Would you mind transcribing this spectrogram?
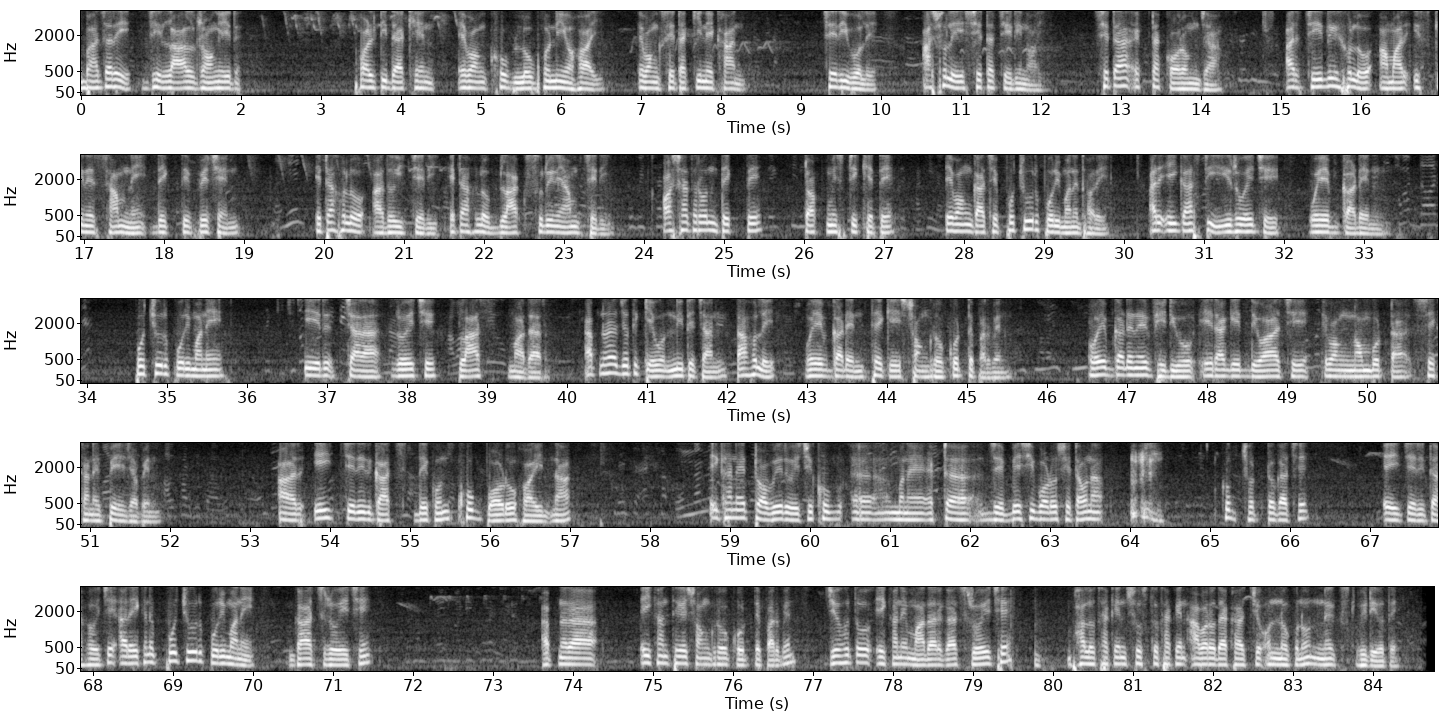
বাজারে যে লাল রঙের ফলটি দেখেন এবং খুব লোভনীয় হয় এবং সেটা কিনে খান। চেরি বলে, আসলে সেটা চেরি নয়, সেটা একটা করমজা আর চেরি হলো আমার স্ক্রিনের সামনে দেখতে পেয়েছেন, এটা হলো আদই চেরি, এটা হলো ব্ল্যাক সুরিনাম চেরি। অসাধারণ দেখতে, টক মিষ্টি খেতে। এবং গাছে প্রচুর পরিমাণে ধরে। আর এই গাছটি রয়েছে ওয়েব গার্ডেন। প্রচুর পরিমাণে এর চারা রয়েছে, প্লাস মাদার। আপনারা যদি কেউ নিতে চান, তাহলে ওয়েব গার্ডেন থেকে সংগ্রহ করতে পারবেন। ওয়েব গার্ডেনের ভিডিও এর আগে দেওয়া আছে এবং নম্বরটা সেখানে পেয়ে যাবেন। আর এই চেরির গাছ দেখুন, খুব বড় হয় না এখানে টবে রয়েছে খুব মানে একটা যে বেশি বড় সেটাও না, খুব ছোট্ট গাছে এই চেরিটা হয়েছে। আর এখানে প্রচুর পরিমাণে গাছ রয়েছে। আপনারা এইখান থেকে সংগ্রহ করতে পারবেন। যেহেতু এখানে মাদার গাছ রয়েছে। ভালো থাকেন, সুস্থ থাকেন। আবারও দেখা হচ্ছে অন্য কোনো নেক্সট ভিডিওতে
